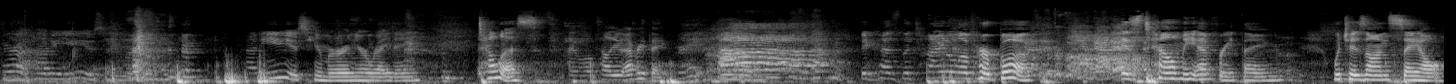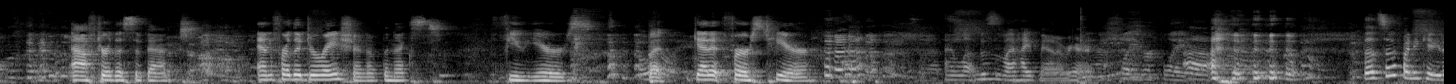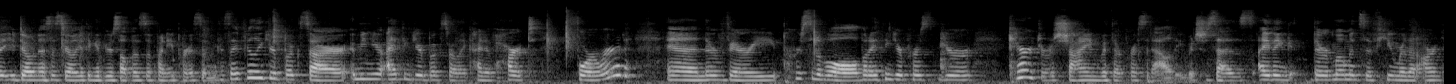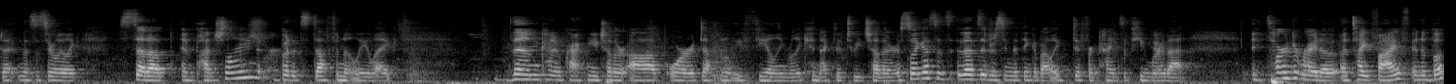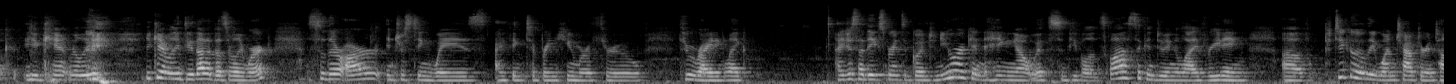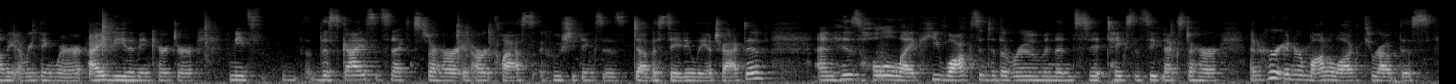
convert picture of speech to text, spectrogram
Sarah, how do you use humor? How do you use humor in your writing? Tell us. I will tell you everything. Um, because the title of her book is Tell Me Everything, which is on sale after this event and for the duration of the next few years. But get it first here. I love this is my hype man over here. Flavor Flav. Uh, That's so funny, Katie, that you don't necessarily think of yourself as a funny person because I feel like your books are. I mean, I think your books are like kind of heart forward and they're very personable. But I think your pers- your characters shine with their personality, which says I think there are moments of humor that aren't necessarily like set up and punchline, sure. but it's definitely like them kind of cracking each other up or definitely feeling really connected to each other. So I guess it's that's interesting to think about like different kinds of humor that it's hard to write a, a type five in a book. You can't really you can't really do that. It doesn't really work. So there are interesting ways I think to bring humor through through writing. Like I just had the experience of going to New York and hanging out with some people at Scholastic and doing a live reading of particularly one chapter in Tell Me Everything where Ivy, the main character, meets this guy sits next to her in art class who she thinks is devastatingly attractive and his whole like he walks into the room and then sit, takes the seat next to her and her inner monologue throughout this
